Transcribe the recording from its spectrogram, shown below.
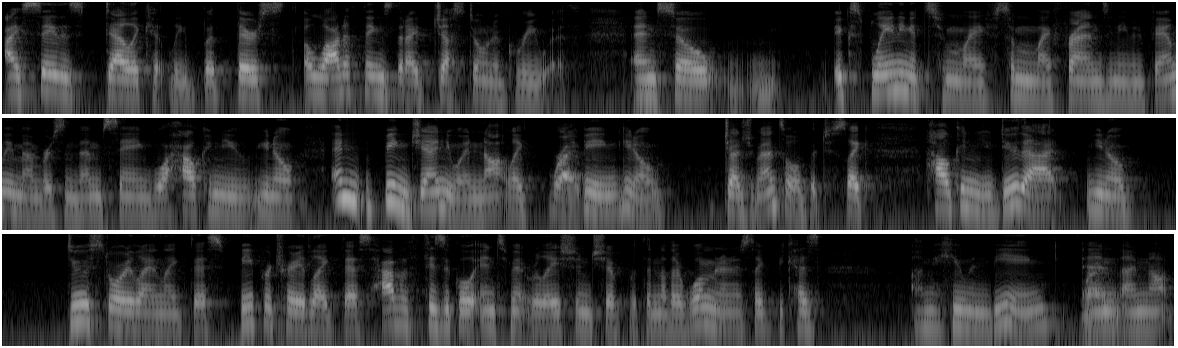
I say this delicately, but there's a lot of things that I just don't agree with. And so explaining it to my some of my friends and even family members and them saying, "Well, how can you, you know, and being genuine, not like Right. being, you know, judgmental, but just like how can you do that, you know, do a storyline like this, be portrayed like this, have a physical, intimate relationship with another woman. And it's like, because I'm a human being right. and I'm not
